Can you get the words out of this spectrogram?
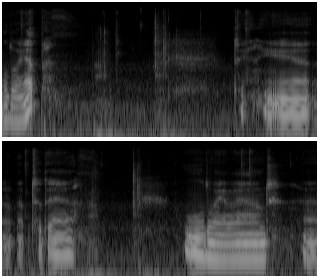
All the way up to here, up to there, all the way around, uh,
